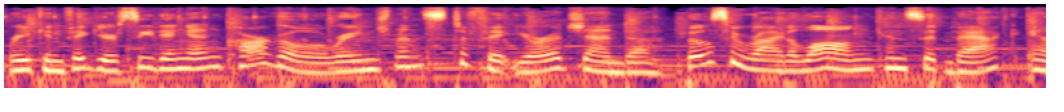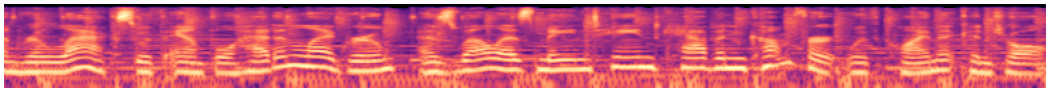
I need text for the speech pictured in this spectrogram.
Reconfigure seating and cargo arrangements to fit your agenda. Those who ride along can sit back and relax with ample head and legroom, as well as maintained cabin comfort with climate control.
